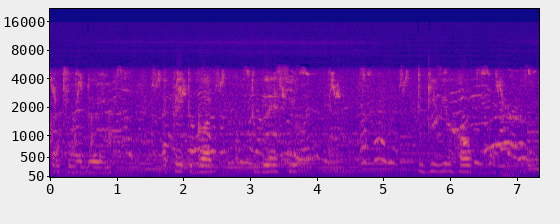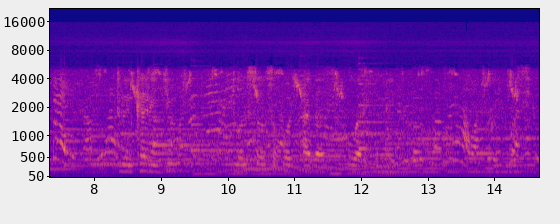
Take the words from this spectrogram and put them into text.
continue doing. I pray to God to bless you, to give you hope, to encourage you, to also support others who are in need. God bless you.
